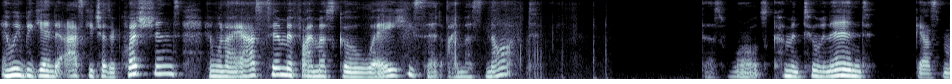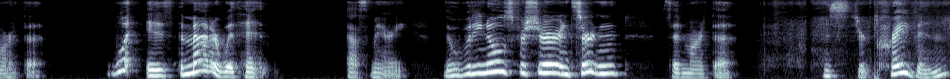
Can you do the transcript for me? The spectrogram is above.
And we began to ask each other questions. And when I asked him if I must go away, he said I must not. This world's coming to an end, gasped Martha. What is the matter with him? asked Mary. Nobody knows for sure and certain, said Martha. Mr. Craven,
